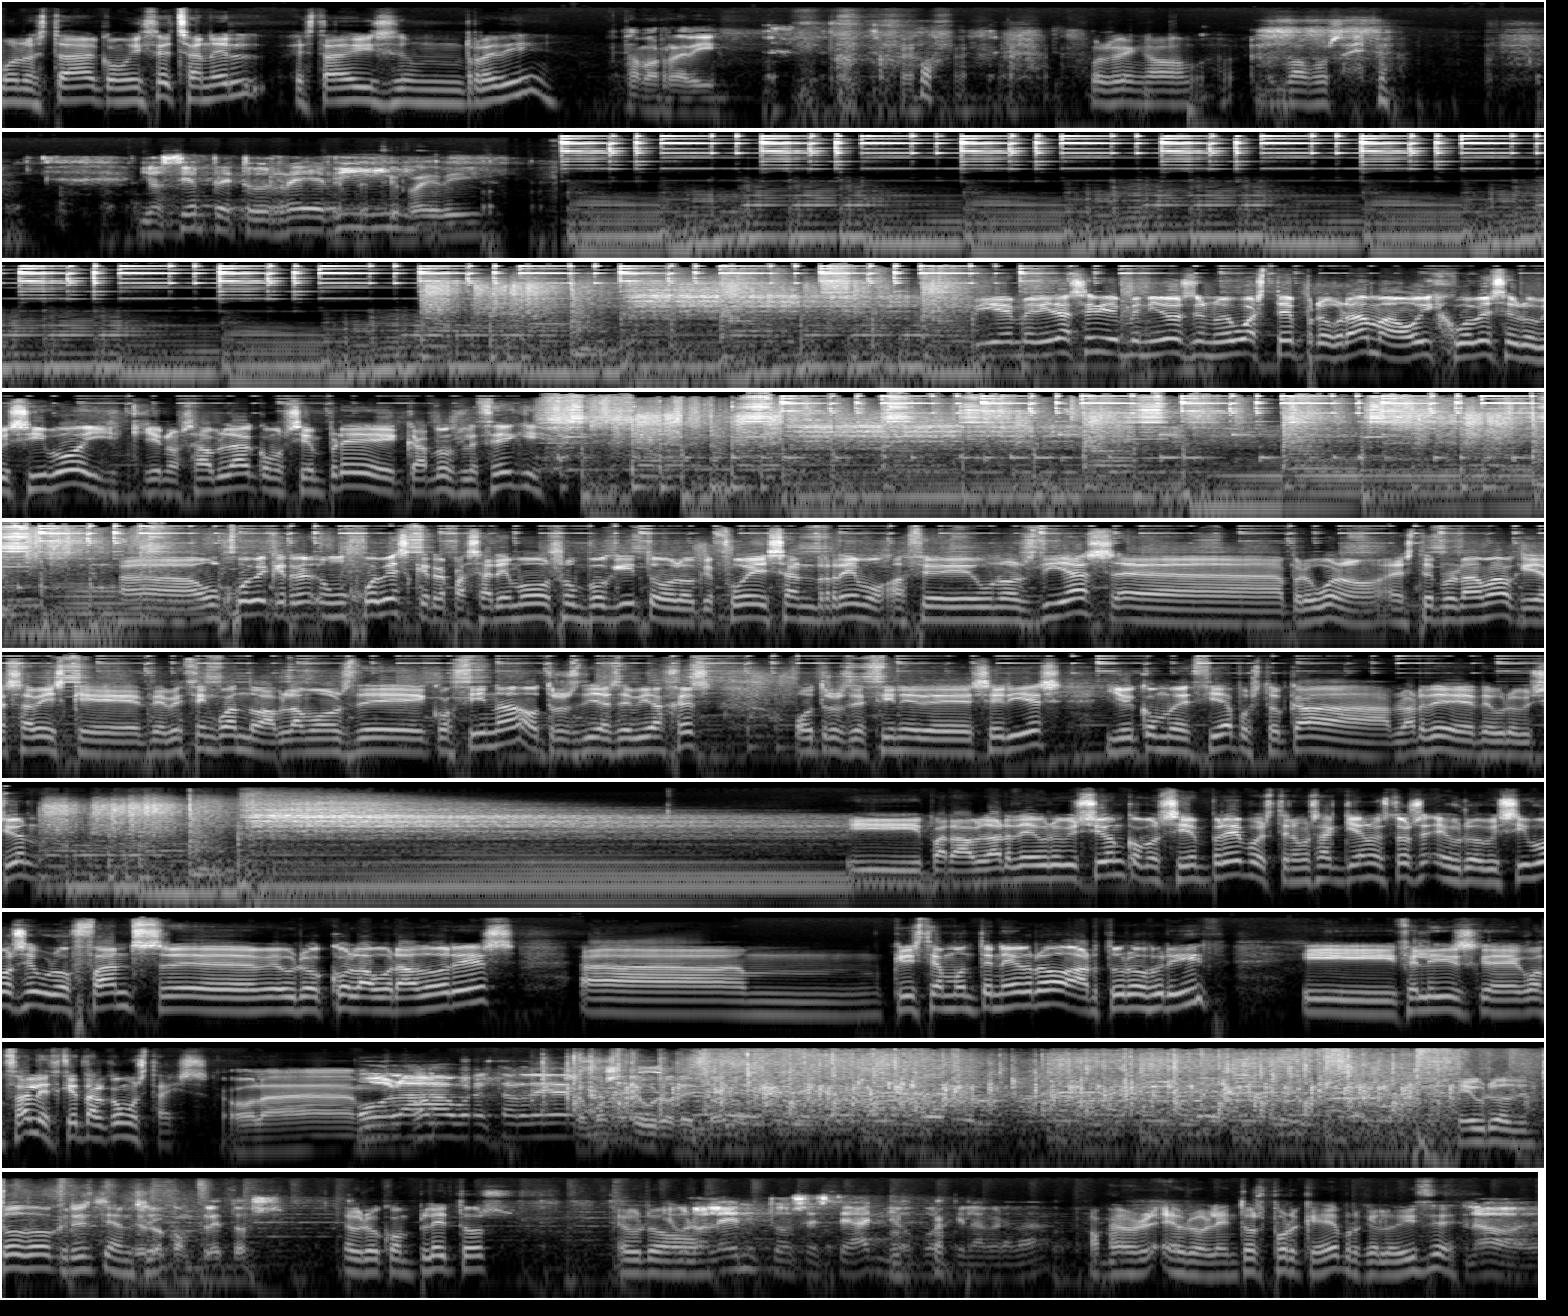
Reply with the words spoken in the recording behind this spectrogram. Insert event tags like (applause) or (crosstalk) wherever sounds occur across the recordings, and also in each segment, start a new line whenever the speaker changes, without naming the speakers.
Bueno, está, como dice Chanel, ¿estáis mm, ready?
Estamos ready. (laughs)
Pues venga, vamos, vamos allá.
Yo siempre estoy ready.
Estoy ready.
Bienvenidas y bienvenidos de nuevo a este programa, hoy jueves Eurovisivo y quien nos habla, como siempre, Carlos Lecegui. Un, jueves que un jueves que repasaremos un poquito lo que fue San Remo hace unos días, eh, pero bueno, este programa que ya sabéis que de vez en cuando hablamos de cocina, otros días de viajes, otros de cine de series y hoy como decía pues toca hablar de Eurovisión. Y para hablar de Eurovisión, como siempre, pues tenemos aquí a nuestros eurovisivos, eurofans, eh, eurocolaboradores, a, mm, Cristian Montenegro, Arturo Briz y Félix eh, González. ¿Qué tal? ¿Cómo estáis?
Hola.
Hola, buenas tardes.
Somos euro de todo.
Euro de todo, Cristian, sí.
Euro completos.
Euro...
Eurolentos este año, porque la verdad. (laughs)
Eurolentos, ¿por qué? ¿Por qué lo dice?
No.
